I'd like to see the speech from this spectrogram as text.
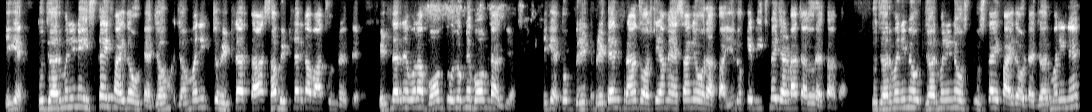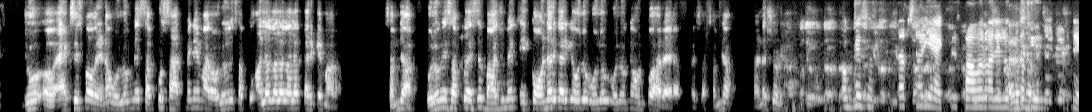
ठीक है? तो जर्मनी ने इसका ही फ़ायदा उठाया। जर्म, जर्मनी जो हिटलर था सब हिटलर का बात सुन रहे थे। हिटलर ने बोला बॉम्ब तो लोग ने बॉम्ब डाल दिया। ठीक है? तो ब्रिटेन फ्रांस ऑस्ट्रिया में ऐसा नहीं हो रहा था। ये लोग के बीच में झगड़ा चालू रहता था। तो जर्मनी में जर्मनी ने उस, उसका ही फ़ायदा उठाया। जर्मनी ने जो एक्सिस पावर है ना वो लोग ने सबको साथ में नहीं मारा वो लोग ने सबको अलग अलग अलग करके मारा। समझा? वो लोग ने सबको ऐसे बाजू में एक कॉर्नर करके वो लोग वो लोग वो लोग ने उनको हराया ऐसा समझा? अंडरस्टूड ओके सर तब सर ये एक्सिस पावर वाले लोग सब यूनाइटेड थे।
